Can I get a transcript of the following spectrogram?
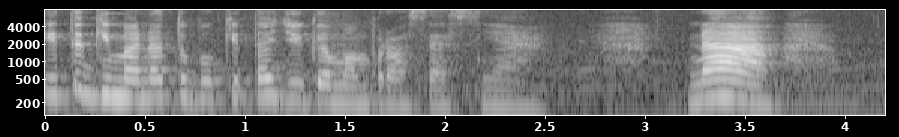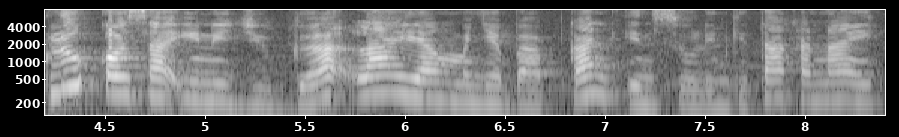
itu gimana tubuh kita juga memprosesnya. Nah, glukosa ini juga lah yang menyebabkan insulin kita akan naik.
